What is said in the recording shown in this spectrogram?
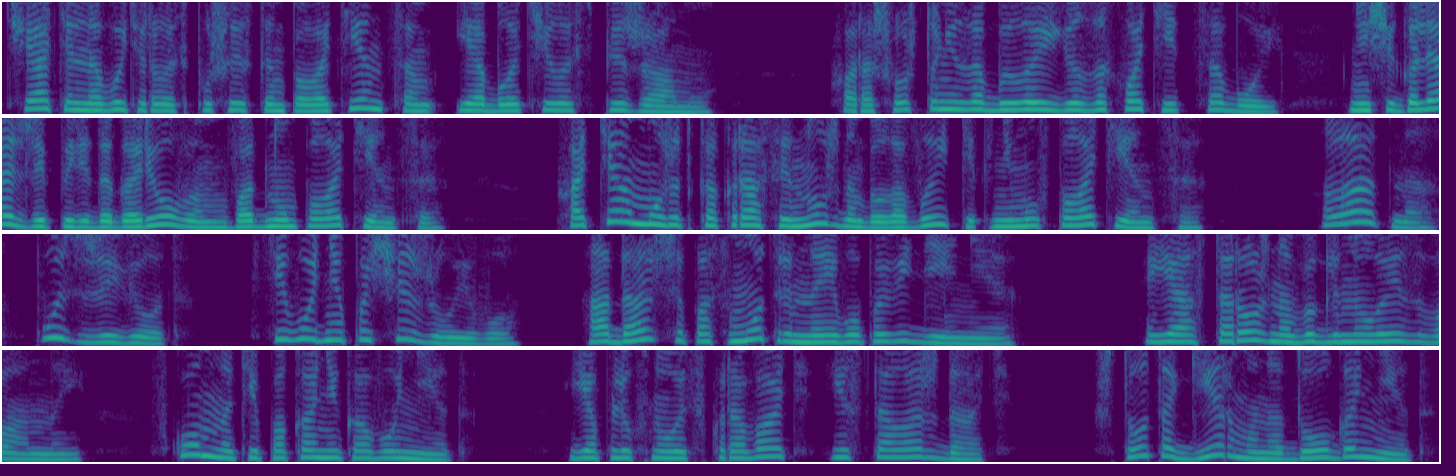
тщательно вытерлась пушистым полотенцем и облачилась в пижаму. Хорошо, что не забыла ее захватить с собой. Не щеголять же перед Огаревым в одном полотенце. Хотя, может, как раз и нужно было выйти к нему в полотенце. Ладно, пусть живет. Сегодня пощажу его, а дальше посмотрим на его поведение. Я осторожно выглянула из ванной. В комнате пока никого нет. Я плюхнулась в кровать и стала ждать. Что-то Германа долго нет.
